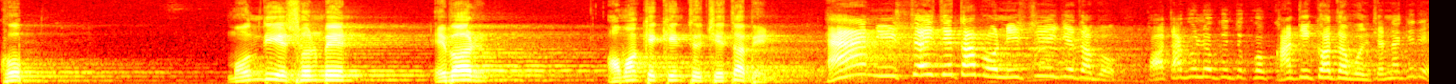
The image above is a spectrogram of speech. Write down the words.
খুব মন দিয়ে শুনবেন এবার আমাকে কিন্তু জেতাবেন হ্যাঁ নিশ্চয়ই জেতাবো নিশ্চয়ই জেতাবো কথাগুলো কিন্তু খুব খাঁটি কথা বলছেন নাকি রে?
